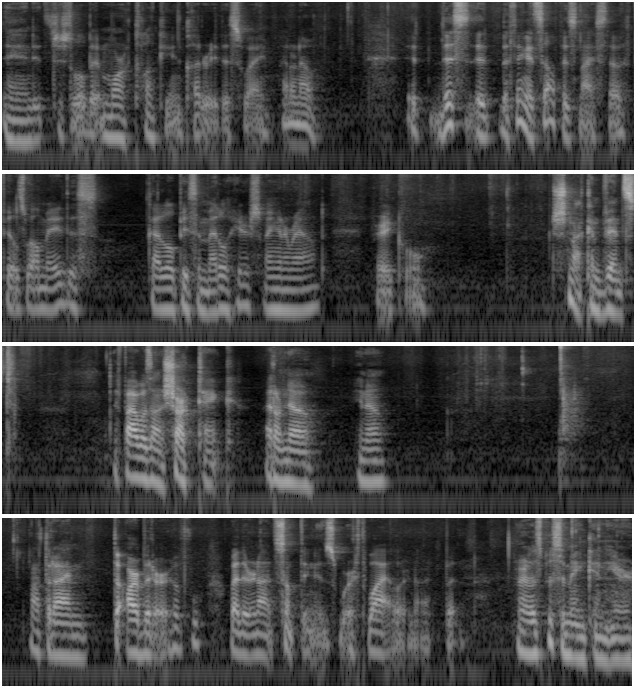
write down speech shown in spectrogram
and it's just a little bit more clunky and cluttery this way. I don't know. It, this it, the thing itself is nice though. It feels well made. This got a little piece of metal here swinging around. Very cool. Just not convinced. If I was on Shark Tank, I don't know. You know. Not that I'm the arbiter of whether or not something is worthwhile or not, but all right. Let's put some ink in here.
